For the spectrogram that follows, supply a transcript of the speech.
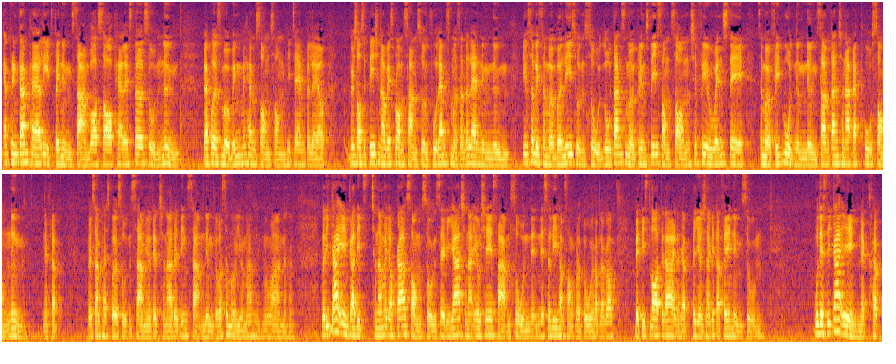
แอคริงตันแพ้ลีดไป1-3วอลซอลล์แพ้เลสเตอร์0-1 แบล็กเบิร์นเสมอเบอร์มิงแฮม2-2ที่แจ้งไปแล้วบริสตอลซิตี้ชนะเวสต์บรอม3-0ฟูลแลมเสมอซันเดอร์แลนด์1-1อิปสวิชเสมอเบิร์นลีย์0-0ลูตันเสมอกริมสบี2-2เชฟฟิลด์เวนสเดย์เสมอฟลีตวูด1-1เซาแธมป์ตันชนะแบล็กพูล2-1นะครับเปรสตันแพ้สเปอร์0-3ยูไนเต็ดชนะเรดดิ้ง3-1แต่ว่าเสมอเยอะมากเลยเมื่อวานนะฮะลาลิก้าเองกาดิซชนะมายอร์กา2-0เซบียาชนะเอลเช่3-0เอ็นเนซีรีทำ2ประตูครับแล้วก็เบติสรอดไปได้นะครับไปเยือนชนะเกตาเฟ่1-0 บุนเดสลีกาเองนะครับ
